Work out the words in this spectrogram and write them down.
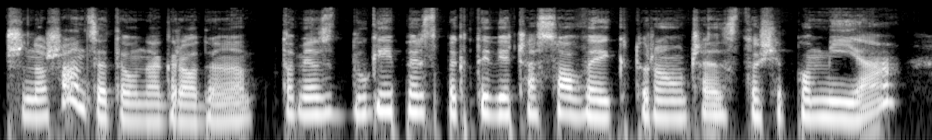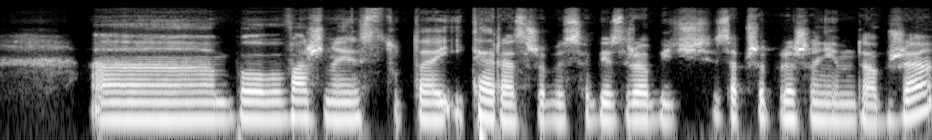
przynoszące tę nagrodę. Natomiast w długiej perspektywie czasowej, którą często się pomija, e, bo ważne jest tutaj i teraz, żeby sobie zrobić za przeproszeniem dobrze,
